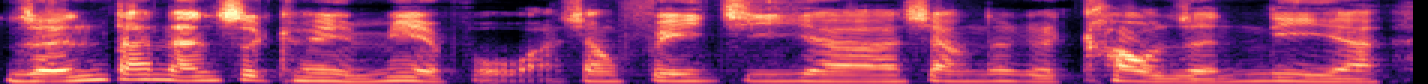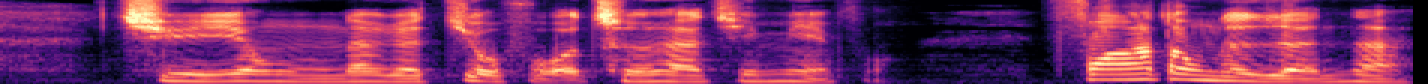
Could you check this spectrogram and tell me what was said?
人当然是可以灭火啊，像飞机呀，像那个靠人力啊。去用那个救火车啊去灭火，发动的人呐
